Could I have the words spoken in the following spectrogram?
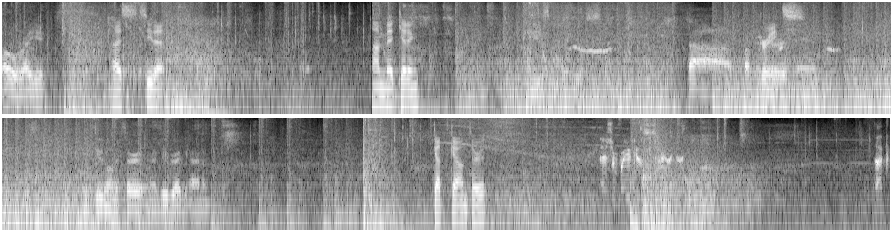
Oh, right here. I see that. I'm med kitting. I need some heals. Ah, fucking Great. turret, man. There's a dude on the turret and a dude right behind him. Got the guy on turret. There's room for you because this really good. Duck.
